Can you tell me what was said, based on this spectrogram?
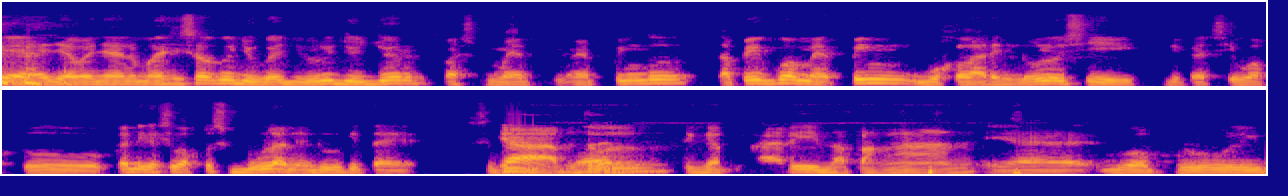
Iya zaman mahasiswa gue juga dulu jujur pas map mapping tuh tapi gue mapping gue kelarin dulu sih. Dikasih waktu kan dikasih waktu sebulan ya dulu kita ya. Ya Sebulan. betul. Tiga hari di lapangan. Ya 25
